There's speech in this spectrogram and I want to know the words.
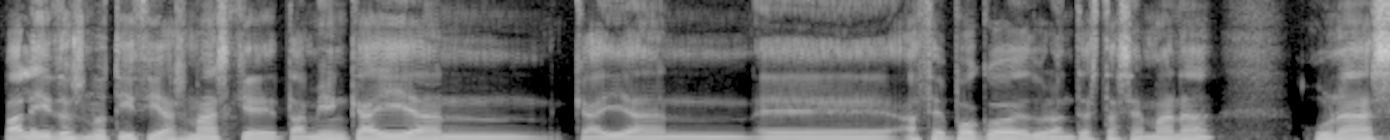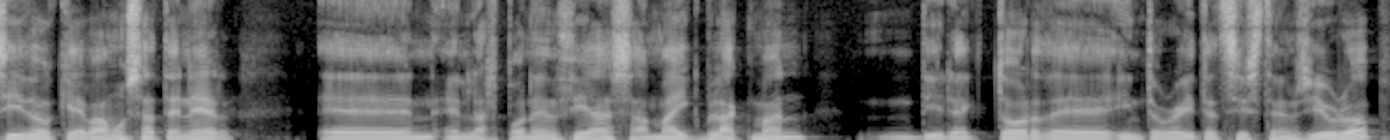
Vale, y dos noticias más que también caían, caían eh, hace poco, eh, durante esta semana. Una ha sido que vamos a tener en, las ponencias a Mike Blackman, director de Integrated Systems Europe,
